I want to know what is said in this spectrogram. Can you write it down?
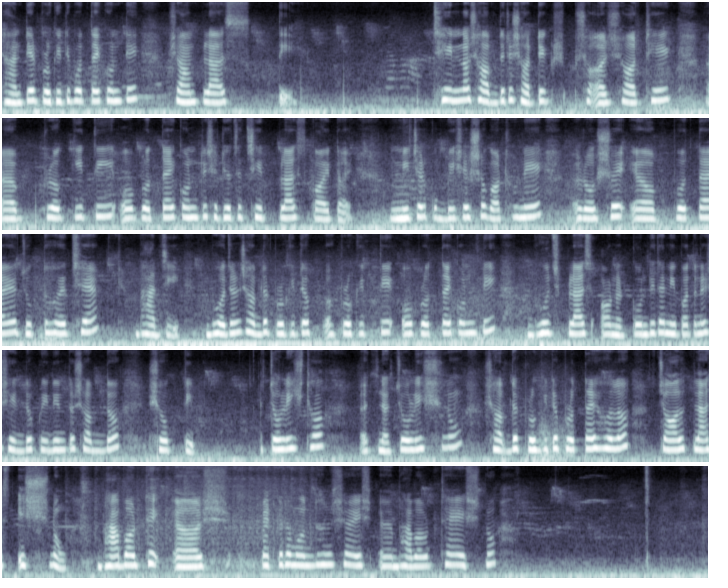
শান্তি এর প্রকৃতি প্রত্যয় কোনটি সম প্লাস তি ছিন্ন শব্দটি সঠিক সঠিক প্রকৃতি ও প্রত্যয় কোনটি সেটি হচ্ছে ছিদ প্লাস কয়তয়। নিচের বিশেষ্য গঠনে রস্যই প্রত্যয়ে যুক্ত হয়েছে ভাজি। ভোজন শব্দের প্রকৃতি প্রকৃতি ও প্রত্যয় কোনটি ভুজ প্লাস অনট। কোনটিতে নিপতনের সিদ্ধ কৃদিন্ত শব্দ শক্তি? চলিষ্ঠ, না, চলিষ্ণু শব্দের প্রকৃত প্রত্যয় হলো চল প্লাস ইষ্ণু। ভাব অর্থে পেটকাটা মধ্যাংশ ভাব অর্থে ইষ্ণু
